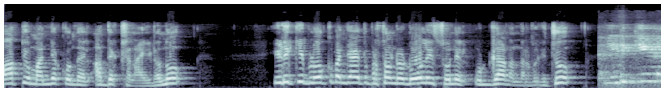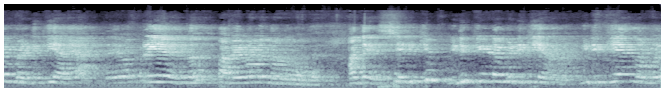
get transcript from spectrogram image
മാത്യു മഞ്ഞക്കുന്നേൽ അധ്യക്ഷനായിരുന്നു. ഇടുക്കി ബ്ലോക്ക് പഞ്ചായത്ത് പ്രസിഡന്റ് ഡോളി സുനിൽ ഉദ്ഘാടനം നിർവഹിച്ചു. ഇടുക്കിയുടെ മെടുക്കിയായ ദേവപ്രിയ എന്ന് പറയണമെന്നാണ് പറഞ്ഞത്. അതെ ശരിക്കും ഇടുക്കിയുടെ മെടുക്കിയാണ്. ഇടുക്കിയെ നമ്മൾ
